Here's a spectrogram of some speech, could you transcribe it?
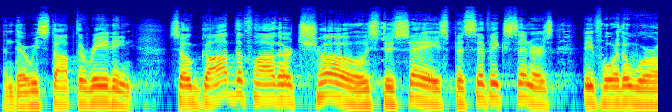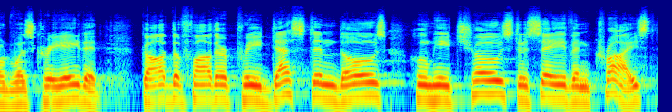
And there we stop the reading. So God the Father chose to save specific sinners before the world was created. God the Father predestined those whom he chose to save in Christ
